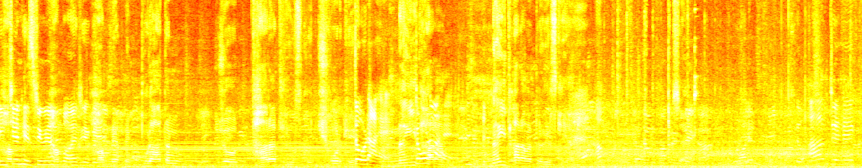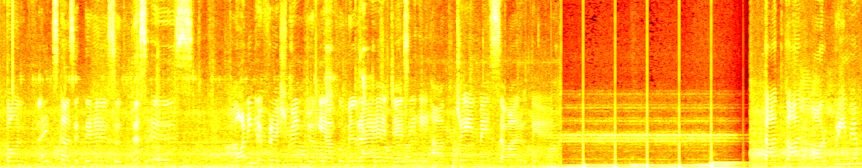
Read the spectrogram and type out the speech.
एंशियन हम- हिस्ट्री में हम, पहुँच गए। हमने अपने पुरातन जो धारा थी उसको छोड़ के तोड़ा है, नई धारा है। नई धारा में प्रवेश किया है। तो आप जो है कॉर्नफ्लेक्स खा सकते हैं। So this is morning refreshment जो कि आपको मिल रहा है। जैसे ही आप ट्रेन में सवार होते प्रीमियम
